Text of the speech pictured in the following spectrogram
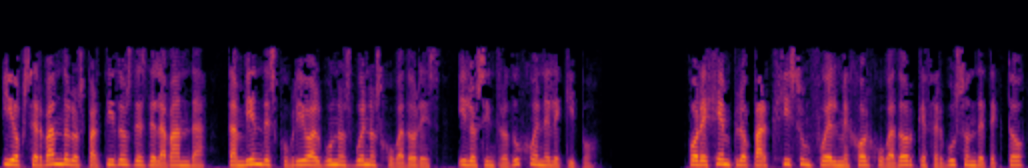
Y observando los partidos desde la banda, también descubrió algunos buenos jugadores, y los introdujo en el equipo. Por ejemplo, Park Hisum fue el mejor jugador que Ferguson detectó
